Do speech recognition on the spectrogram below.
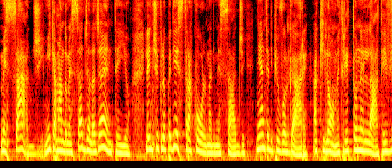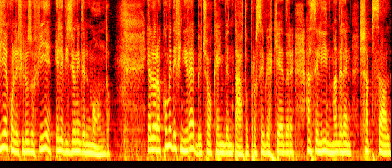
messaggi, mica mando messaggi alla gente io. L'enciclopedia è stracolma di messaggi, niente di più volgare, a chilometri e tonnellate e via con le filosofie e le visioni del mondo. E allora come definirebbe ciò che ha inventato, prosegue a chiedere a Céline Madeleine Chapsal,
